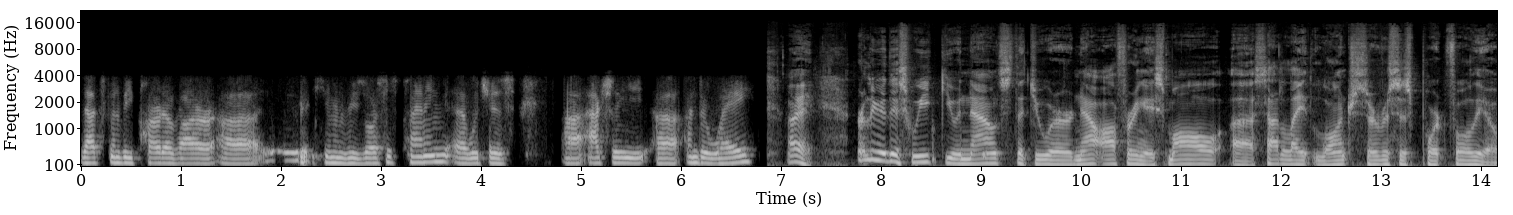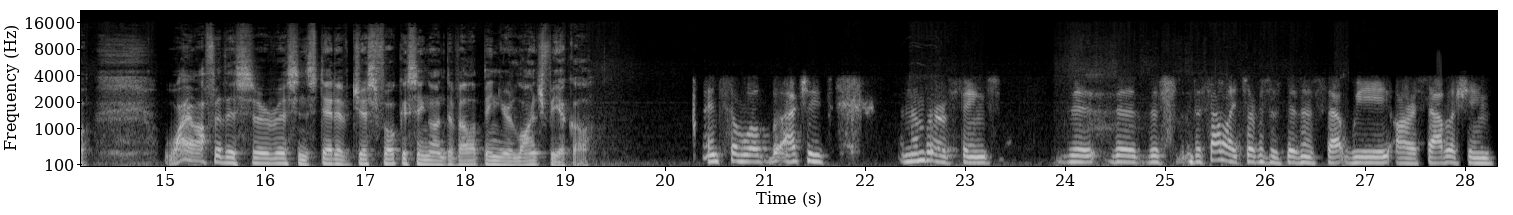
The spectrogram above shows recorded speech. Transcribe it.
that's going to be part of our uh, human resources planning, uh, which is uh, actually uh, underway. All right. Earlier this week, you announced that you were now offering a small uh, satellite launch services portfolio. Why offer this service instead of just focusing on developing your launch vehicle? And so, well, actually, a number of things. The, the, the, the satellite services business that we are establishing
